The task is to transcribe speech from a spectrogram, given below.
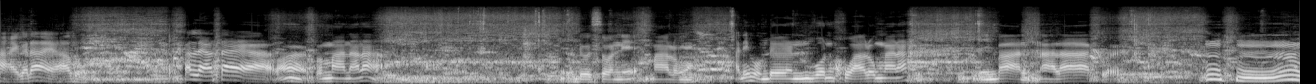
ถ่ายก็ได้ครับผม ก็แล้วแต่อะประมาณนั้นอะ ดูโซนนี้มาลง อันนี้ผมเดินวนขวาลงมานะมีบ้านน่ารักเลย อือหือ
